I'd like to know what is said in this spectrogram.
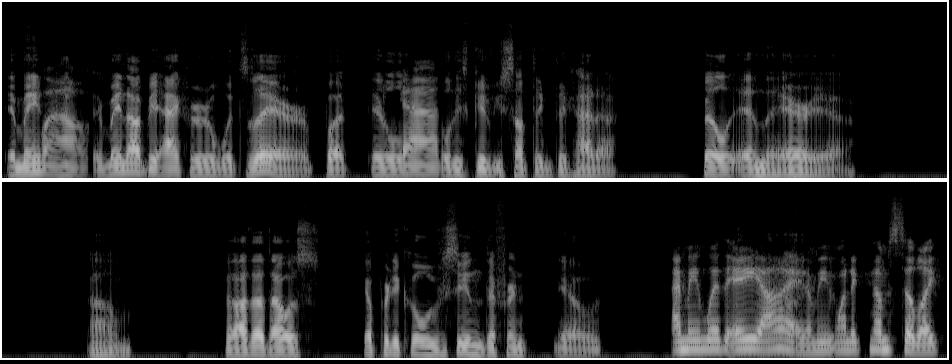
It may Wow. it may not be accurate to what's there, but it'll Yeah. at least give you something to kind of fill in the area. Um, so I thought that was yeah, pretty cool. We've seen different, you know, I mean, with AI, I mean, when it comes to like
